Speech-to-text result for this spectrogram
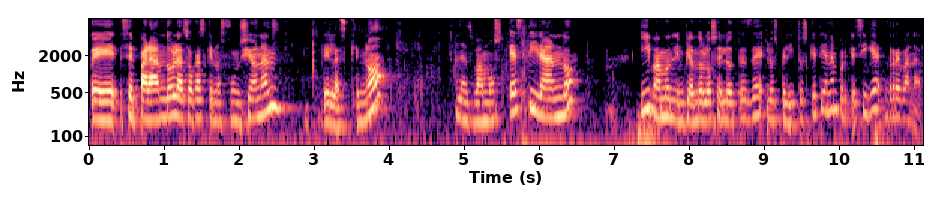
eh, separando las hojas que nos funcionan de las que no, las vamos estirando y vamos limpiando los elotes de los pelitos que tienen porque sigue rebanado.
